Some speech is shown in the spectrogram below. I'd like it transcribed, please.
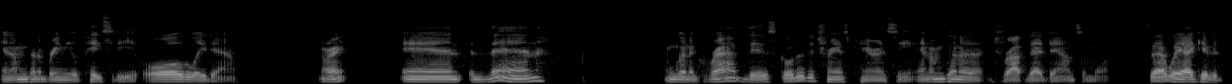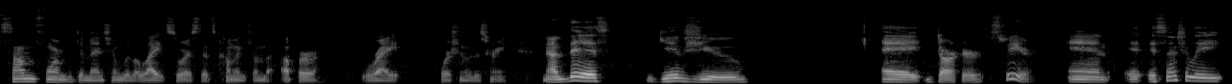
and I'm going to bring the opacity all the way down. Alright? And then I'm going to grab this, go to the transparency, and I'm going to drop that down some more. So that way I give it some form of dimension with a light source that's coming from the upper right portion of the screen. Now this gives you a darker sphere. And essentially,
